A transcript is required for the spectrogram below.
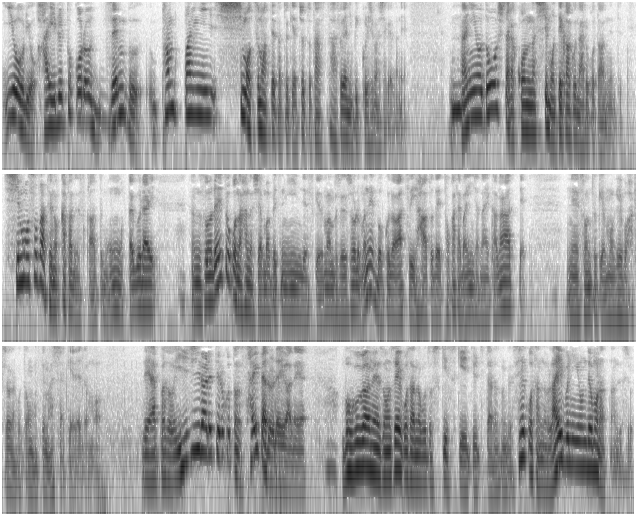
容量入るところ全部パンパンに霜詰まってた時はちょっとさすがにびっくりしましたけどね。何をどうしたらこんな霜でかくなることあんねんって。霜育ての方ですかって思ったぐらい、あの、その冷凍庫の話はまあ別にいいんですけど、まあそれもね、僕の熱いハートで溶かせばいいんじゃないかなってね、その時はもうゲボ吐きそうなこと思ってましたけれども。で、やっぱそのいじられてることの最たる例がね、僕がね、その聖子さんのこと好き好きって言ってたら、聖子さんのライブに呼んでもらったんですよ。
